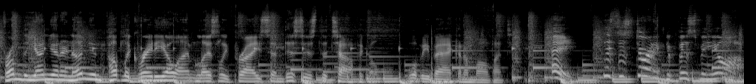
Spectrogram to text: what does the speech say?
From the Onion and Onion Public Radio, I'm Leslie Price, and this is The Topical. We'll be back in a moment. Hey, this is starting to piss me off.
